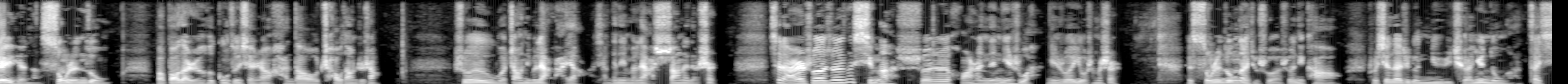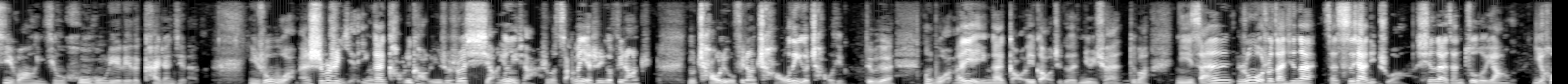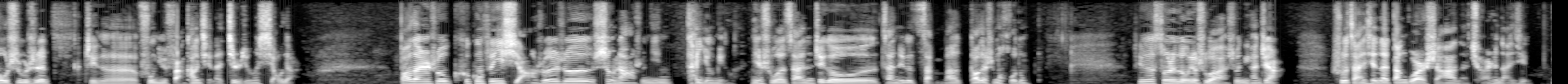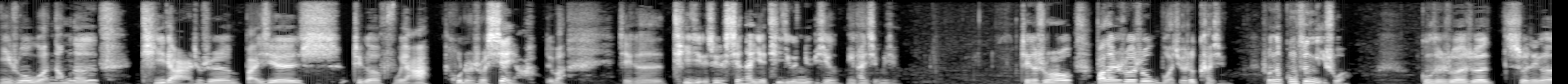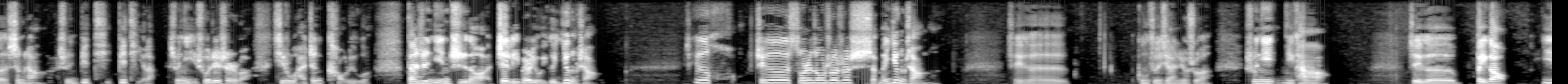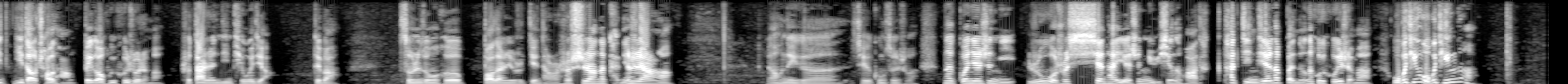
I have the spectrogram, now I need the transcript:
这一天呢，宋仁宗把包大人和公孙先生喊到朝堂之上，说：“我找你们俩来呀，想跟你们俩商量点事儿。”这俩人说：“说那行啊，说皇上，您您说，您说有什么事儿？”这宋仁宗呢就说：“说你看啊，说现在这个女权运动啊，在西方已经轰轰烈烈的开展起来了。”你说我们是不是也应该考虑考虑，就是说响应一下，是吧？咱们也是一个非常有潮流、非常潮的一个朝廷，对不对？那我们也应该搞一搞这个女权，对吧？你咱如果说咱现在咱私下里说，现在咱做做样子，以后是不是这个妇女反抗起来劲儿就能小点包大人说和公孙一想说说圣上说您太英明了，您说咱这个咱这个怎么搞点什么活动？这个宋仁宗就说啊，说你看这样，说咱现在当官审案的全是男性，你说我能不能提点就是把一些这个府衙或者说县衙，对吧？这个提几个这个县太爷提几个女性，你看行不行？这个时候包大人说说，我觉着可行。说那公孙你说。公孙说说说这个圣上说你别提别提了，说你说这事儿吧，其实我还真考虑过，但是您知道啊，这里边有一个硬伤。这个这个宋仁宗说说什么硬伤啊？这个公孙先生就说说你你看啊，这个被告一一到朝堂，被告会会说什么？说大人您听我讲，对吧？宋仁宗和包大人就是点头说是啊，那肯定是这样啊。然后那个这个公孙说：“那关键是你如果说县太爷是女性的话，他他紧接着他本能的会回什么？我不听，我不听啊！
